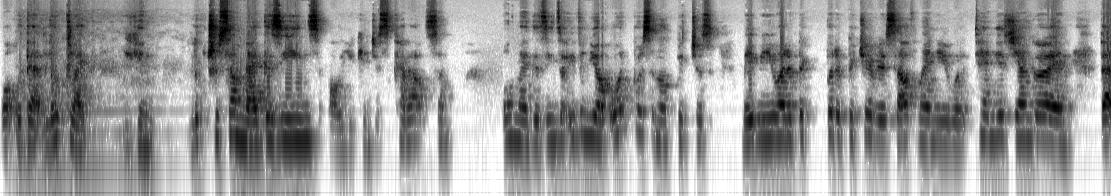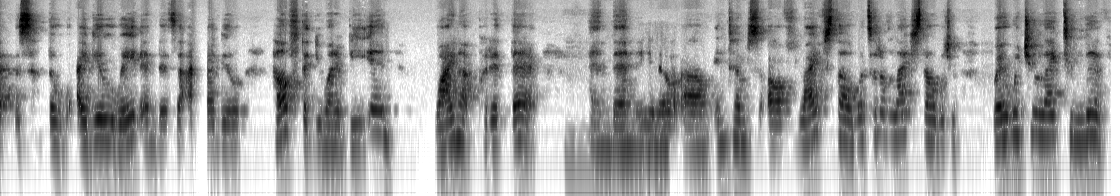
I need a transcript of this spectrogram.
what would that look like? You can look through some magazines or you can just cut out some old magazines or even your own personal pictures maybe you want to pick, put a picture of yourself when you were 10 years younger and that is the ideal weight and that's the ideal health that you want to be in why not put it there mm-hmm. and then you know um, in terms of lifestyle what sort of lifestyle would you where would you like to live?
